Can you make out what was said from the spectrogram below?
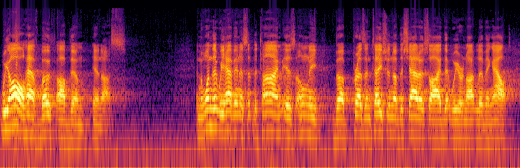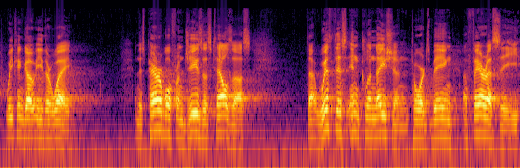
We all have both of them in us. And the one that we have in us at the time is only the presentation of the shadow side that we are not living out. We can go either way. And this parable from Jesus tells us that with this inclination towards being a Pharisee,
